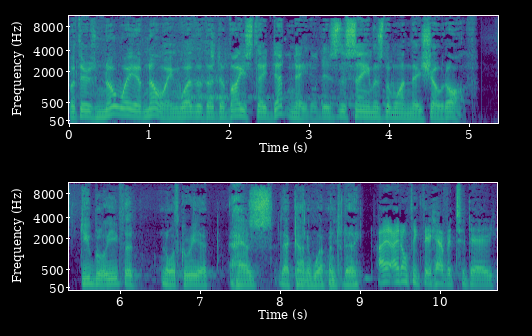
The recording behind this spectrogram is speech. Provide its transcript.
But there's no way of knowing whether the device they detonated is the same as the one they showed off. Do you believe that North Korea has that kind of weapon today? I, I don't think they have it today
